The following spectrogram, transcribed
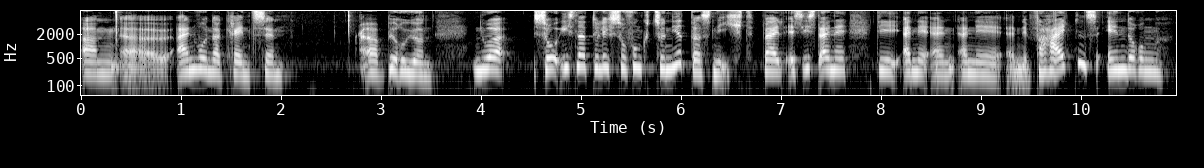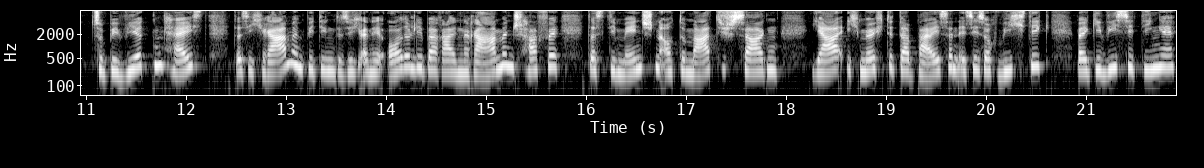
ähm, äh, Einwohnergrenze äh, berühren. Nur so ist natürlich, so funktioniert das nicht, weil es ist eine, die, eine, eine, eine Verhaltensänderung zu bewirken, heißt, dass ich Rahmenbedingungen, dass ich einen ordoliberalen Rahmen schaffe, dass die Menschen automatisch sagen, ja, ich möchte dabei sein, es ist auch wichtig, weil gewisse Dinge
